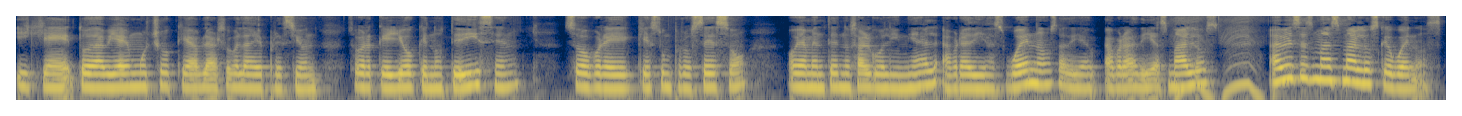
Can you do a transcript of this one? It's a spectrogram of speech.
y que todavía hay mucho que hablar sobre la depresión, sobre aquello que no te dicen, sobre que es un proceso, Obviamente no es algo lineal, habrá días buenos, habrá días malos, a veces más malos que buenos,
